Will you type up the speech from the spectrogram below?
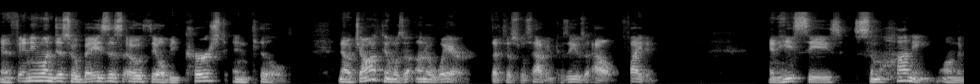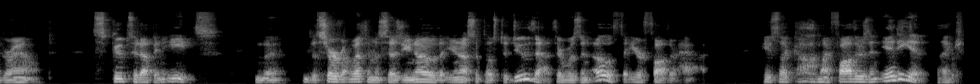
And if anyone disobeys this oath, they'll be cursed and killed. Now, Jonathan was unaware that this was happening because he was out fighting. And he sees some honey on the ground, scoops it up and eats. And the, the servant with him says, You know that you're not supposed to do that. There was an oath that your father had. He's like, oh, my father's an idiot. Like,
